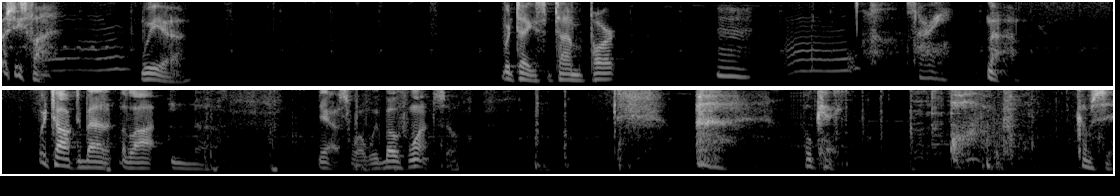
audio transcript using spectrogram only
Oh, she's fine. We, uh. We're taking some time apart. Sorry. Nah. We talked about it a lot, and, uh. Yeah, it's what we both want, so. okay. Oh, come sit.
